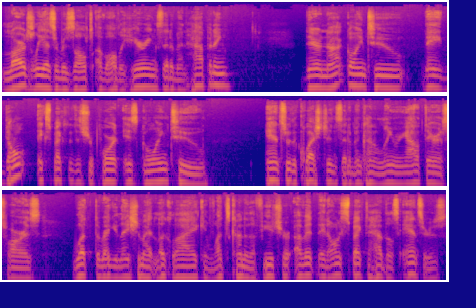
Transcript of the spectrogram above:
largely as a result of all the hearings that have been happening. They're not going to, they don't expect that this report is going to answer the questions that have been kind of lingering out there as far as what the regulation might look like and what's kind of the future of it. They don't expect to have those answers.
